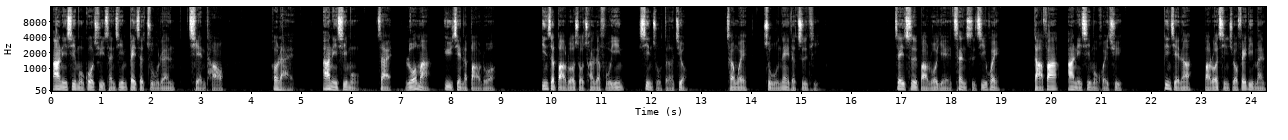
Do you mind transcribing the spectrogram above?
阿尼西姆过去曾经背着主人潜逃，后来阿尼西姆在罗马。遇见了保罗，因着保罗所传的福音，信主得救，成为主内的肢体。这一次，保罗也趁此机会打发阿尼西姆回去，并且呢，保罗请求腓利门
